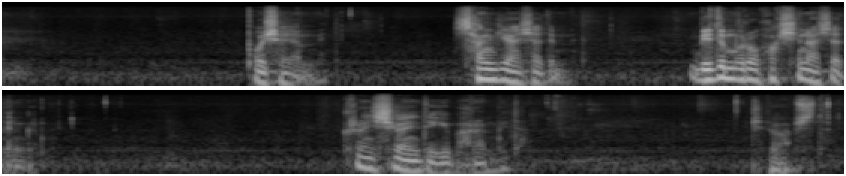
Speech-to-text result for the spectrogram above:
보셔야 합니다. 상기하셔야 됩니다. 믿음으로 확신하셔야 되는 겁니다. 그런 시간이 되기 바랍니다. 기도합시다.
